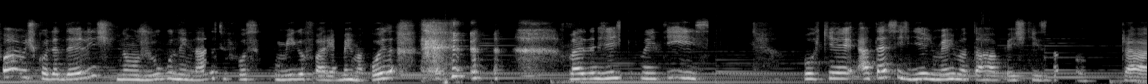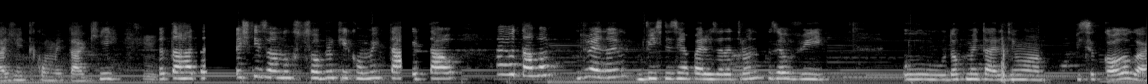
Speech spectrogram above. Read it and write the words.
foi uma escolha deles, não julgo nem nada. Se fosse comigo, eu faria a mesma coisa. Mas é justamente isso. Porque até esses dias mesmo eu tava pesquisando pra gente comentar aqui. Sim. Eu tava até pesquisando sobre o que comentar e tal. Aí eu tava vendo vícios em aparelhos eletrônicos, eu vi o documentário de uma psicóloga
